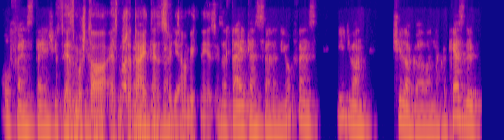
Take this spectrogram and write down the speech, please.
offense teljesítmény. Ez most a, ez most a Titans, ugye, amit nézünk. Ez a Titans elleni offense, így van, csillaggal vannak a kezdők,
